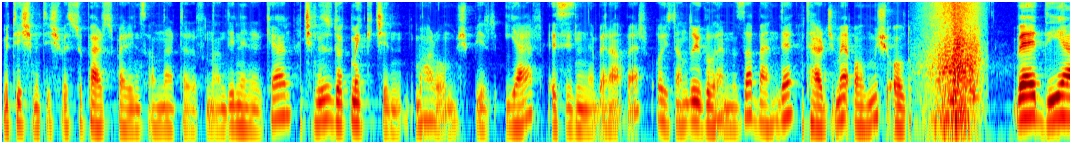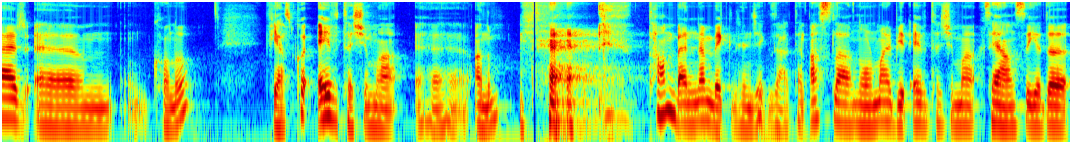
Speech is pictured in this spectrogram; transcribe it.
müthiş müthiş ve süper süper insanlar tarafından dinlenirken içimizi dökmek için var olmuş bir yer e, sizinle beraber. O yüzden duygularınıza ben de tercüme olmuş oldum. Ve diğer e, konu fiyasko ev taşıma e, anım. tam benden beklenecek zaten. Asla normal bir ev taşıma seansı ya da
